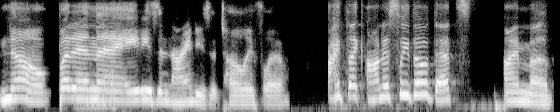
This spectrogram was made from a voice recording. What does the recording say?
No, but in the 80s and 90s, it totally flew. I'd like honestly though, that's I'm a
